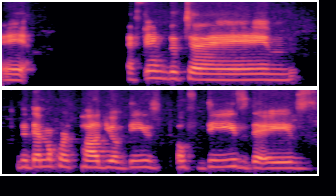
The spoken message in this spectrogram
Uh, I think that um, the Democrat Party of these of these days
